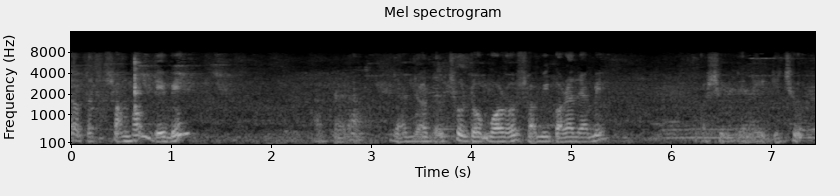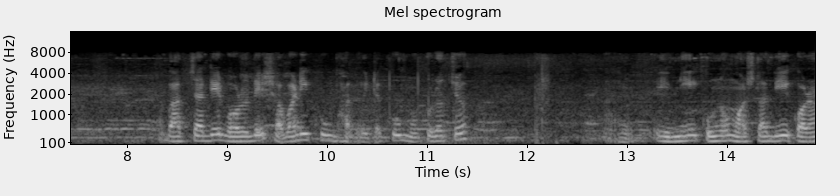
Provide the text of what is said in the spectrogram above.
যতটা সম্ভব দেবেন আপনারা যার যত ছোটো, বড় সবই করা যাবে। অসুবিধা নেই কিছু। বাচ্চাদের, বড়দের সবারই খুব ভালো, এটা খুব মুখরোচক। এমনি কোনো মশলা দিয়ে করা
